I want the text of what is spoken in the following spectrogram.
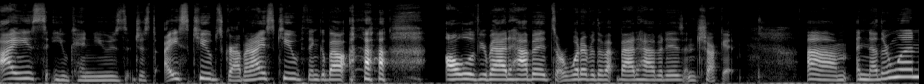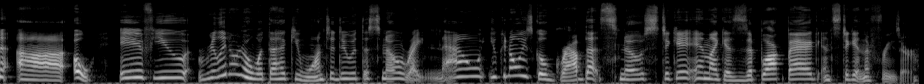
ice. You can use just ice cubes. Grab an ice cube. Think about all of your bad habits or whatever the bad habit is and chuck it. Um, another one, uh, oh, if you really don't know what the heck you want to do with the snow right now, you can always go grab that snow, stick it in like a Ziploc bag, and stick it in the freezer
